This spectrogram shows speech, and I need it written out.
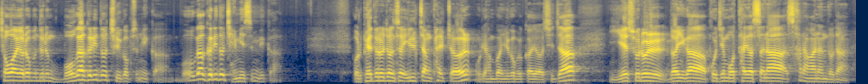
저와 여러분들은 뭐가 그리도 즐겁습니까? 뭐가 그리도 재밌습니까? 우리 베드로전서 1장 8절 우리 한번 읽어 볼까요? 시작. 예수를 너희가 보지 못하였으나 사랑하는도다.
